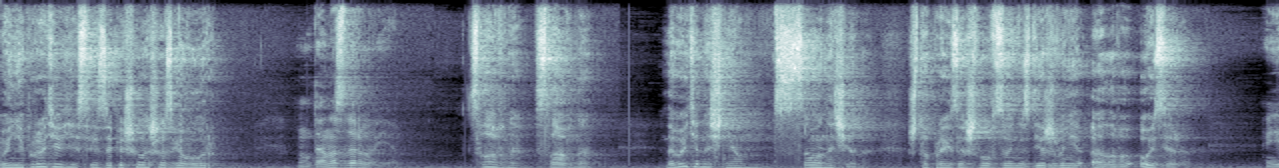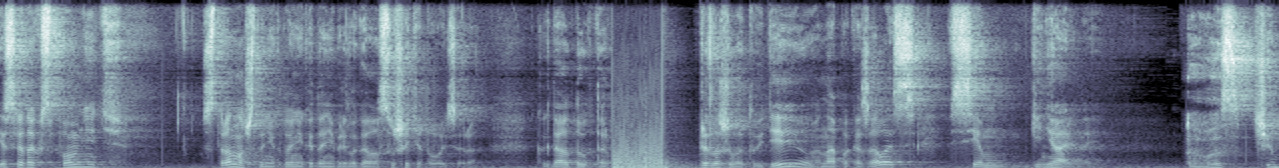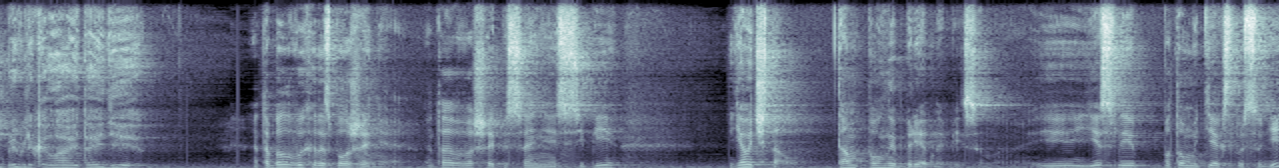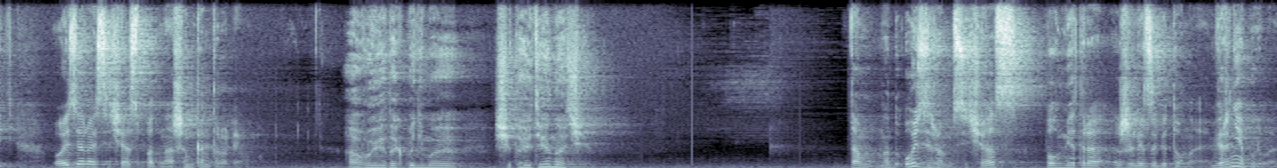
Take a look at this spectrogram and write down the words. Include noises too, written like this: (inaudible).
Вы не против, если запишу наш разговор? Да на здоровье. Славно, славно. Давайте начнем с самого начала. Что произошло в зоне сдерживания Алого озера? Если так вспомнить, странно, что никто никогда не предлагал осушить это озеро. Когда доктор предложил эту идею, она показалась всем гениальной. А вас чем привлекла эта идея? Это был выход из положения. Это ваше описание SCP. Я его читал. Там полный бред написан. И если по тому тексту судить, озеро сейчас под нашим контролем. А вы, я так понимаю, считаете иначе? Там над озером сейчас полметра железобетона. Вернее, было.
